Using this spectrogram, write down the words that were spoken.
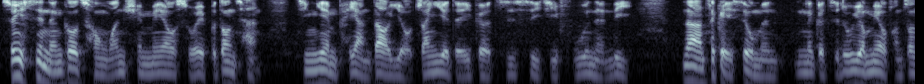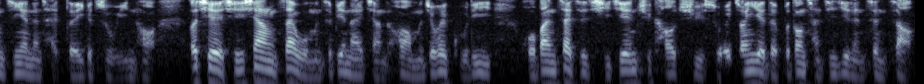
所以是能够从完全没有所谓不动产经验，培养到有专业的一个知识以及服务能力。那这个也是我们那个指路又没有防重经验人才的一个主因哈，而且其实像在我们这边来讲的话，我们就会鼓励伙伴在职期间去考取所谓专业的不动产经纪人证照，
